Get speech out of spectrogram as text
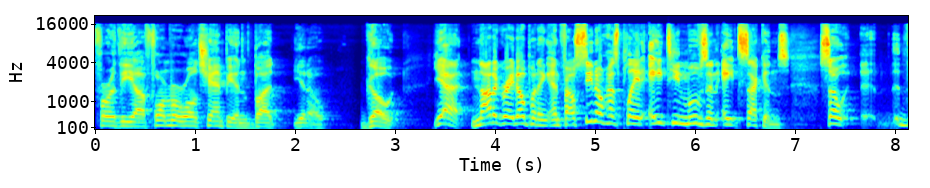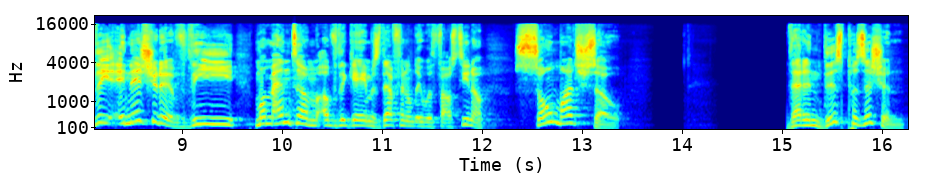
for the uh, former world champion, but, you know, GOAT. Yeah, not a great opening. And Faustino has played 18 moves in 8 seconds. So uh, the initiative, the momentum of the game is definitely with Faustino. So much so that in this position,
